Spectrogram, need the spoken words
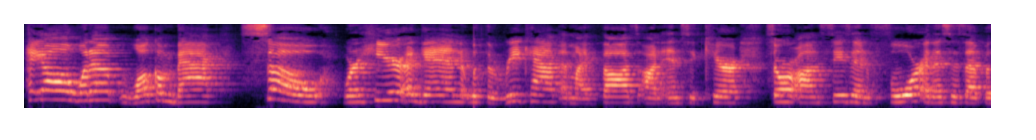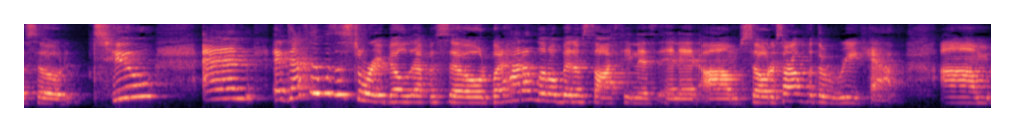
Hey y'all, what up? Welcome back. So we're here again with the recap and my thoughts on Insecure. So we're on season four and this is episode two. And it definitely was a story build episode, but had a little bit of sauciness in it. Um, so to start off with the recap, um,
